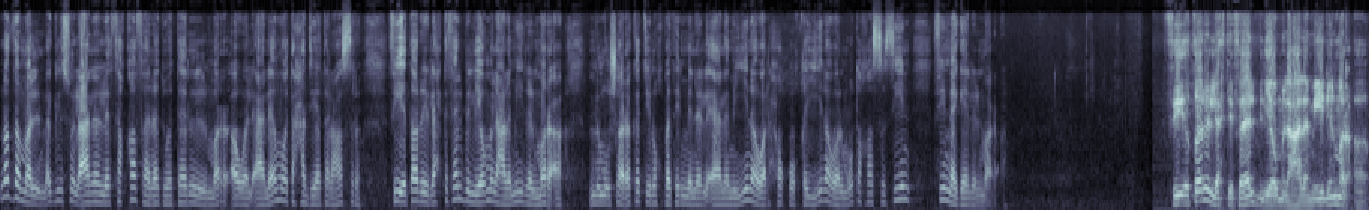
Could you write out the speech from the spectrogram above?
نظم المجلس الأعلى للثقافة ندوة المرأة والإعلام وتحديات العصر في إطار الاحتفال باليوم العالمي للمرأة بمشاركة نخبة من الإعلاميين والحقوقيين والمتخصصين في مجال المرأة. في إطار الاحتفال باليوم العالمي للمرأة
